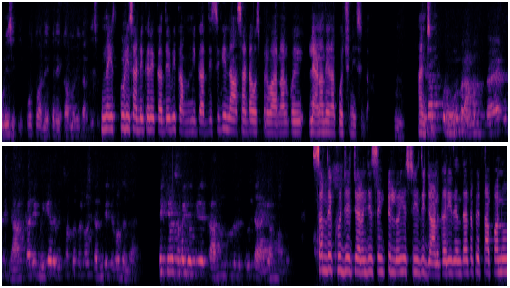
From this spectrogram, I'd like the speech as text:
ਕੁੜੀ ਸੀਗੀ ਉਹ ਤੁਹਾਡੇ ਘਰੇ ਕੰਮ ਵੀ ਕਰਦੀ ਸੀ? ਨਹੀਂ ਕੁੜੀ ਸਾਡੇ ਘਰੇ ਕਦੇ ਵੀ ਕੰਮ ਨਹੀਂ ਕਰਦੀ ਸੀਗੀ ਨਾ ਸਾਡਾ ਉਸ ਪਰਿਵਾਰ ਨਾਲ ਕੋਈ ਲੈਣਾ ਦੇਣਾ ਕੁਝ ਨਹੀਂ ਸੀਗਾ। ਹੂੰ। ਹਾਂਜੀ। ਕਾਨੂੰਨ ਬਰਾਮਦ ਹੁੰਦਾ ਹੈ ਉਹਦੀ ਜਾਣਕਾਰੀ ਮੀਡੀਆ ਦੇ ਵਿੱਚ ਸਭ ਤੋਂ ਪਹਿਲਾਂ ਚਰਨਜੀਤ ਢਿੱਲੋਂ ਦਿੰਦਾ ਹੈ। ਇਹ ਕਿਵੇਂ ਸਮਝਦੇ ਹੋ ਕਿ ਇਹ ਕਾਨੂੰਨ ਦੇ ਵਿੱਚ ਉਲਝਾਇਆ ਗਿਆ ਮਾਮਲਾ ਸਰ ਦੇਖੋ ਜੇ ਚਰਨਜੀਤ ਸਿੰਘ ਢਿੱਲੋਂ ਹੀ ਇਸ ਚੀਜ਼ ਦੀ ਜਾਣਕਾਰੀ ਦਿੰਦਾ ਤਾਂ ਫਿਰ ਤਾਂ ਆਪਾਂ ਨੂੰ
